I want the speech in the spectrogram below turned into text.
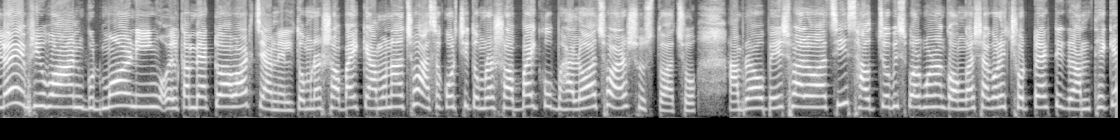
Hello everyone good morning welcome back to our channel তোমরা সবাই কেমন আছো? আশা করছি তোমরা সবাই খুব ভালো আছো আর সুস্থ আছো। আমরাও বেশ ভালো আছি। সাউথ চব্বিশ পরগনা গঙ্গাসাগরের ছোট্ট একটি গ্রাম থেকে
